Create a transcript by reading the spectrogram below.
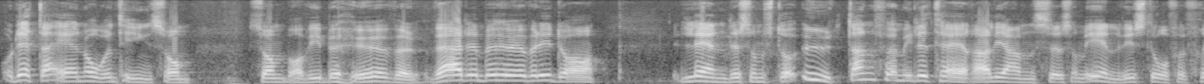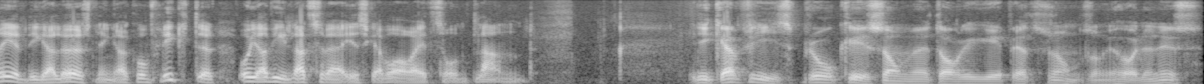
Och detta är någonting som, som vad vi behöver. Världen behöver idag länder som står utanför militära allianser som envist står för fredliga lösningar av konflikter. Och jag vill att Sverige ska vara ett sådant land. Lika frispråkig som eh, Tage G Pettersson som vi hörde nyss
